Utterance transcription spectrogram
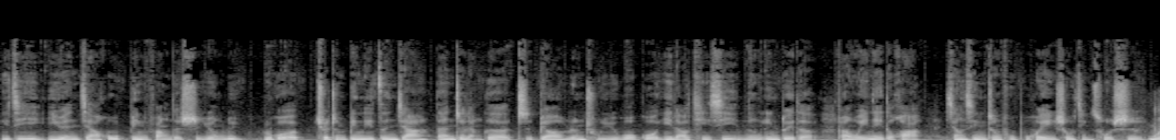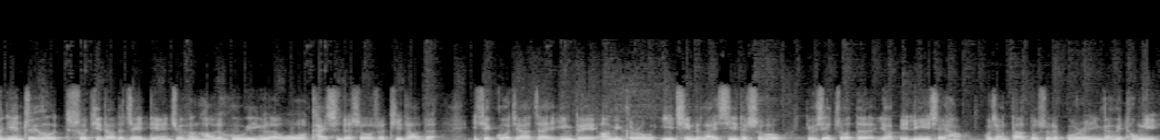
以及医院加护病房的使用率。如果确诊病例增加，但这两个指标仍处于我国医疗体系能应对的范围内的话，相信政府不会收紧措施。文件最后所提到的这一点，就很好的呼应了我开始的时候所提到的一些国家在应对奥密克戎疫情的来袭的时候，有些做得要比另一些好。我想大多数的国人应该会同意。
